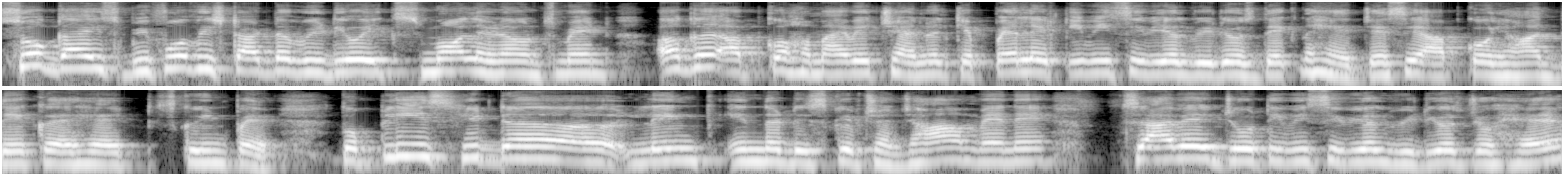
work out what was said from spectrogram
So guys before we start the video एक स्मॉल अनाउंसमेंट अगर आपको हमारे चैनल के पहले टीवी सीरियल वीडियोस देखने हैं, जैसे आपको यहाँ देख रहे हैं स्क्रीन पे तो please hit the link in the description जहाँ मैंने सारे जो टीवी सीरियल वीडियोस जो है,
